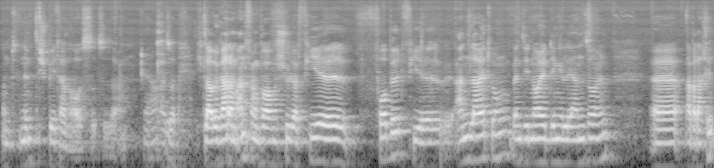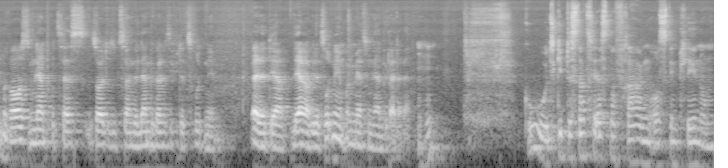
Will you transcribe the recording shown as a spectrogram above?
und nimmt sich später raus sozusagen. Ja, also ich glaube, gerade am Anfang brauchen Schüler viel Vorbild, viel Anleitung, wenn sie neue Dinge lernen sollen. Äh, aber nach hinten raus im Lernprozess sollte sozusagen der Lernbegleiter sich wieder zurücknehmen, äh, der Lehrer wieder zurücknehmen und mehr zum Lernbegleiter werden. Mhm. Gut, gibt es dazu erstmal Fragen aus dem Plenum?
